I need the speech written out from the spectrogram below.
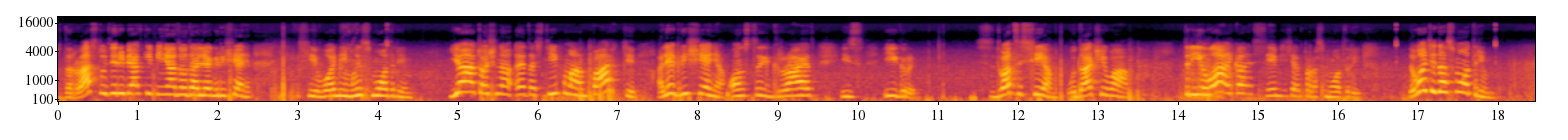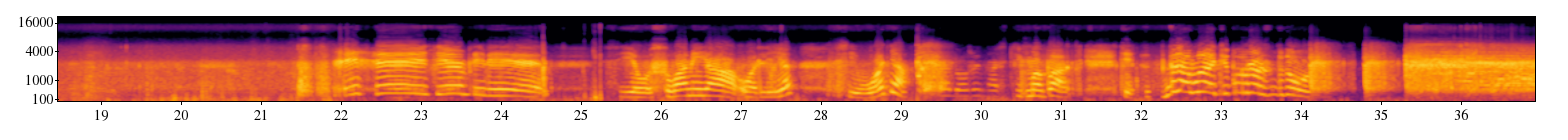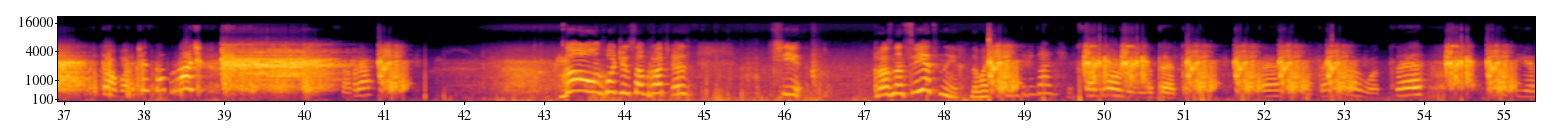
Здравствуйте, ребятки, меня зовут Олег Грещанин. Сегодня мы смотрим. Я точно, это Стигман Парти, Олег Грещанин. Он сыграет из игры. 27. Удачи вам. 3 лайка, 70 просмотров. Давайте досмотрим. Хе-хе, всем привет! С вами я, Олег. Сегодня я должен на Стигма Парти. Давайте просто Давайте собрать. Собрать. Да, он хочет собрать эти разноцветных. Давайте смотрим дальше. Собрали вот это. Вот это, вот это, вот это. И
